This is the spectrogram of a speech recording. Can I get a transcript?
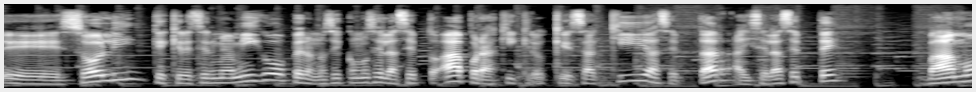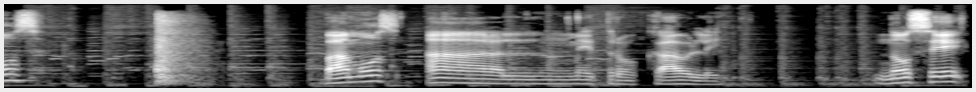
eh, Soli, que quiere ser mi amigo, pero no sé cómo se le acepto. Ah, por aquí, creo que es aquí, aceptar, ahí se le acepté. Vamos. Vamos al metrocable. No sé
